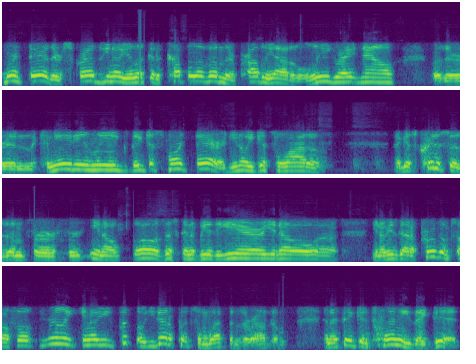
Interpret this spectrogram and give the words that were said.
weren't there. They're scrubs. You know, you look at a couple of them; they're probably out of the league right now, or they're in the Canadian League. They just weren't there. And you know, he gets a lot of, I guess, criticism for for you know, oh, is this going to be the year? You know, uh, you know, he's got to prove himself. Well, really, you know, you put you got to put some weapons around him, and I think in twenty they did.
